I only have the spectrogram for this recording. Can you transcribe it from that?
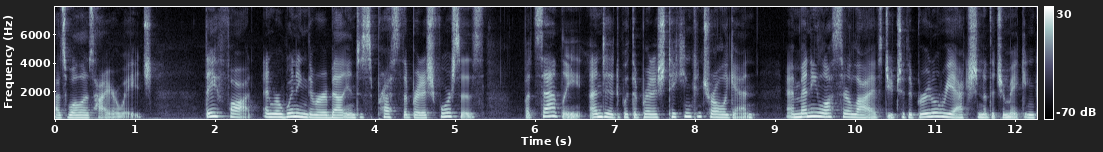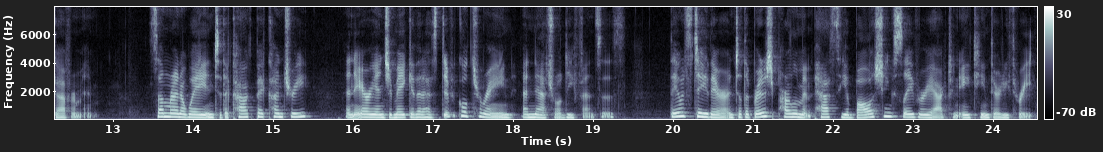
as well as higher wage. They fought and were winning the rebellion to suppress the British forces, but sadly ended with the British taking control again, and many lost their lives due to the brutal reaction of the Jamaican government. Some ran away into the cockpit country, an area in Jamaica that has difficult terrain and natural defenses. They would stay there until the British Parliament passed the Abolishing Slavery Act in 1833.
